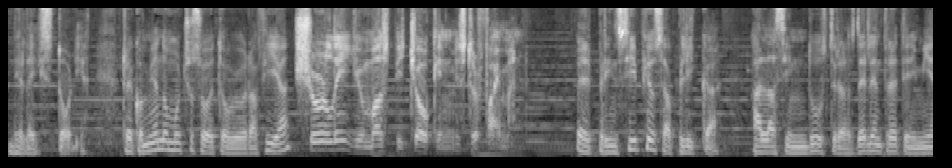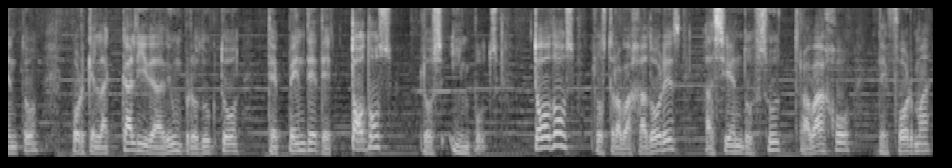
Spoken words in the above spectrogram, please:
de la historia. Recomiendo mucho su autobiografía Surely You Must Be Joking, Mr. Feynman. El principio se aplica a las industrias del entretenimiento porque la calidad de un producto depende de todos los inputs, todos los trabajadores haciendo su trabajo de forma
